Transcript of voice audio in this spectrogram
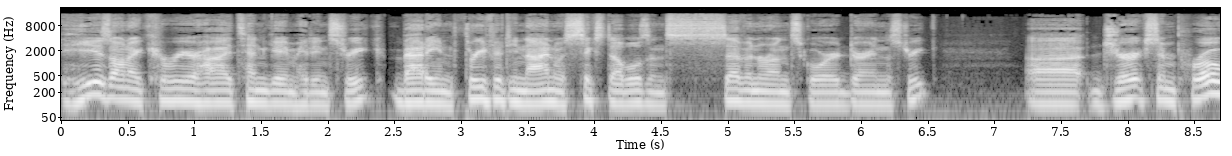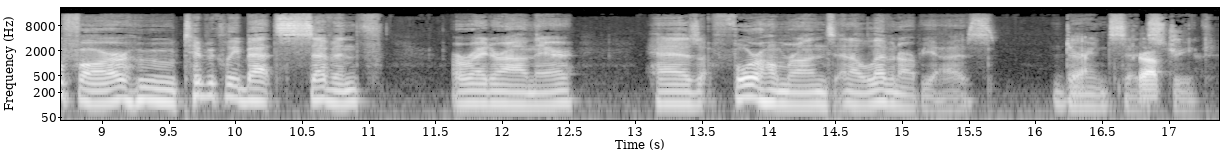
he is on a career high 10 game hitting streak, batting 359 with six doubles and seven runs scored during the streak. Uh, Jurickson Profar, who typically bats seventh or right around there, has four home runs and 11 RBIs during said dropped. streak.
